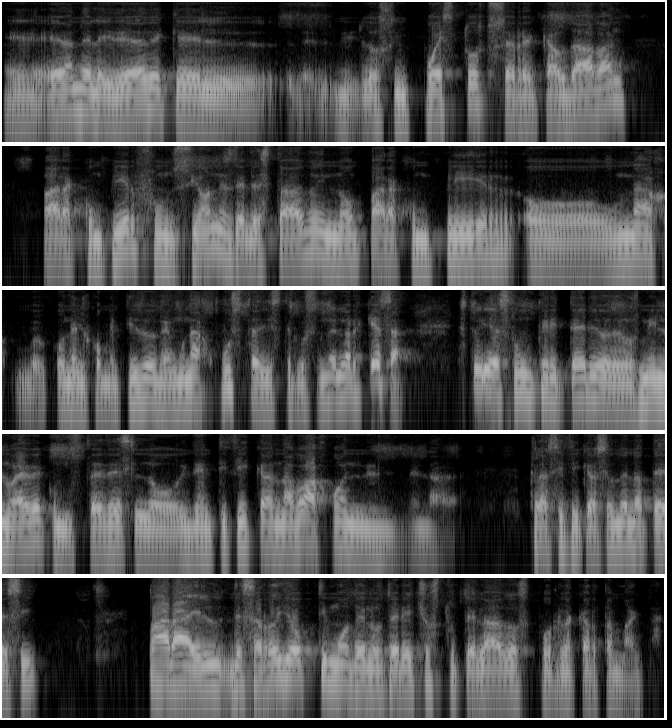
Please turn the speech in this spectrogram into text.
eh, eran de la idea de que los impuestos se recaudaban para cumplir funciones del Estado y no para cumplir una, con el cometido de una justa distribución de la riqueza. Esto ya es un criterio de 2009, como ustedes lo identifican abajo en la clasificación de la tesis, para el desarrollo óptimo de los derechos tutelados por la Carta Magna.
